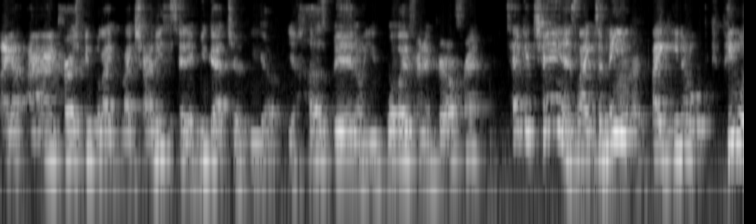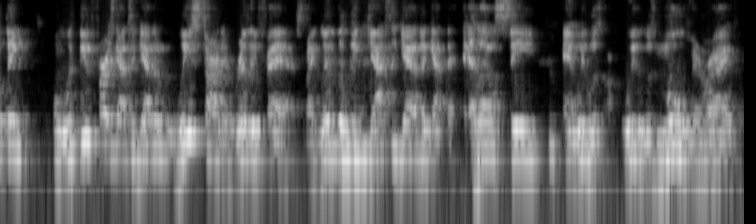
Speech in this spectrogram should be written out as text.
Like I, I encourage people, like like Charlize said, if you got your, your your husband or your boyfriend or girlfriend, take a chance. Like to me, Right. like you know, people think when we first got together, we started really fast. Like literally, we got together, got the LLC, and we was we was moving right.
